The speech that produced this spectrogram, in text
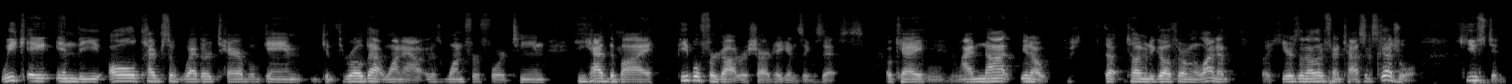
Week eight in the all types of weather terrible game. You can throw that one out. It was one for 14. He had the buy. People forgot Rashard Higgins exists. Okay. Mm-hmm. I'm not, you know, telling me to go throw him in the lineup, but here's another fantastic schedule Houston,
